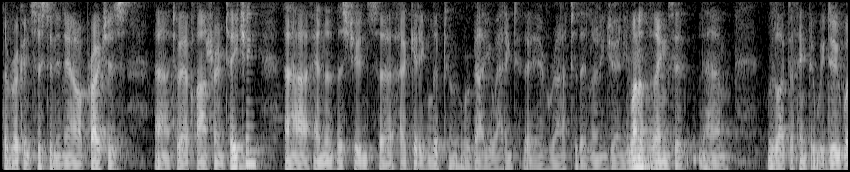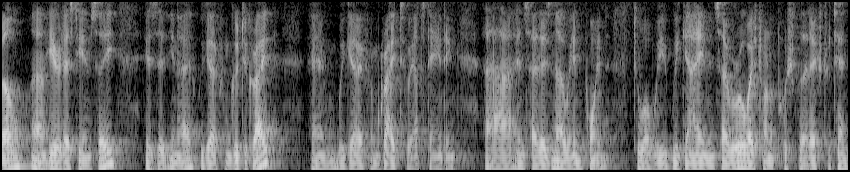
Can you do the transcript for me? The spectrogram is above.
that we're consistent in our approaches uh, to our classroom teaching, and that the students are getting lift and we're value adding to their to their learning journey. One of the things that um, we like to think that we do well uh, here at STMC is that you know we go from good to great and we go from great to outstanding uh, and so there's no end point to what we, we gain and so we're always trying to push for that extra 10%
